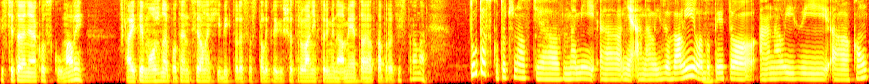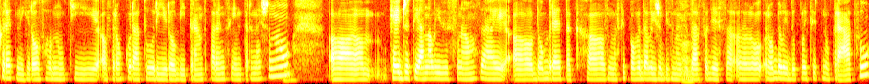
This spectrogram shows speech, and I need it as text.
Vy ste to aj nejako skúmali? Aj tie možné potenciálne chyby, ktoré sa stali pri vyšetrovaní, ktorými namieta tá protistrana? Túto skutočnosť eh, sme my eh, neanalýzovali, lebo hmm. tieto analýzy eh, konkrétnych rozhodnutí prokuratúry robí Transparency International. Hmm. Keďže tie analýzy sú naozaj dobré, tak sme si povedali, že by sme v zásade sa robili duplicitnú prácu.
